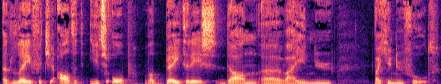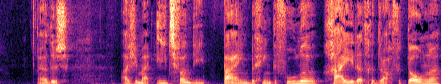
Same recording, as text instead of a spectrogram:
het levert je altijd iets op wat beter is dan uh, waar je nu, wat je nu voelt. dus als je maar iets van die pijn begint te voelen, ga je dat gedrag vertonen,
